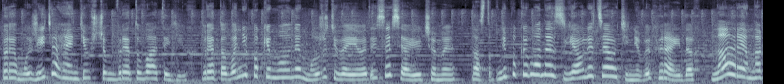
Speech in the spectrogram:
Переможіть агентів, щоб врятувати їх. Врятовані покемони можуть виявитися сяючими. Наступні покемони з'являться у тіньових рейдах. На аренах,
